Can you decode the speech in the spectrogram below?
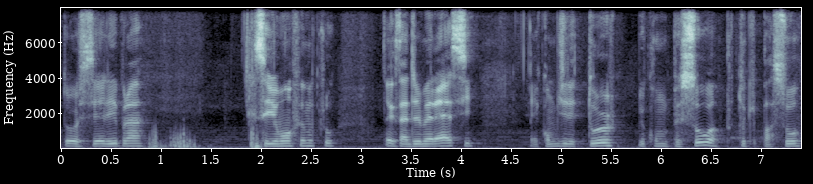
torcer ali pra seja um bom filme pro Zack Snyder merece. É, como diretor e como pessoa, por tudo que passou.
